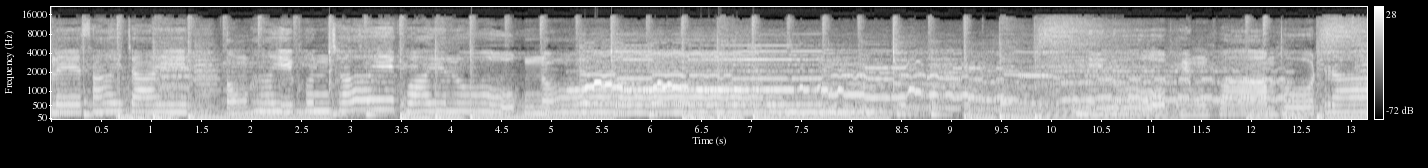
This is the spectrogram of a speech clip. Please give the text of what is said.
เปลสายใจ ต้องให้คนใช้ควายลูกนอนในโลกแห่งความโหดร้า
